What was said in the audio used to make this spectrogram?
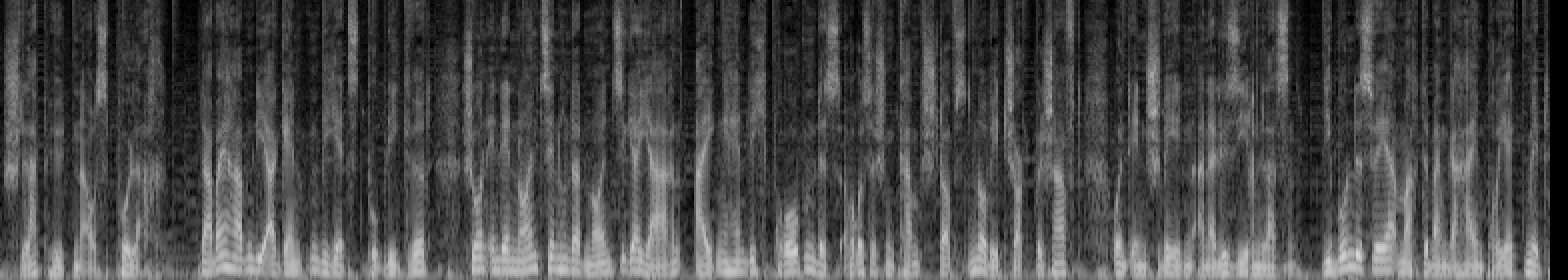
Schlapphüten aus Pullach. Dabei haben die Agenten, wie jetzt publik wird, schon in den 1990er Jahren eigenhändig Proben des russischen Kampfstoffs Novichok beschafft und in Schweden analysieren lassen. Die Bundeswehr machte beim Geheimprojekt mit.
